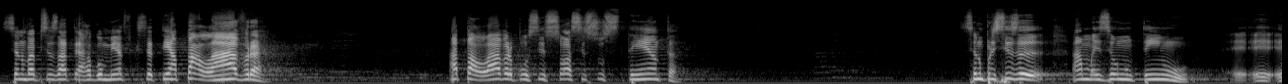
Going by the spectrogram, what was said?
você não vai precisar ter argumentos, porque você tem a palavra. A palavra por si só se sustenta. Você não precisa, ah, mas eu não tenho é, é,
